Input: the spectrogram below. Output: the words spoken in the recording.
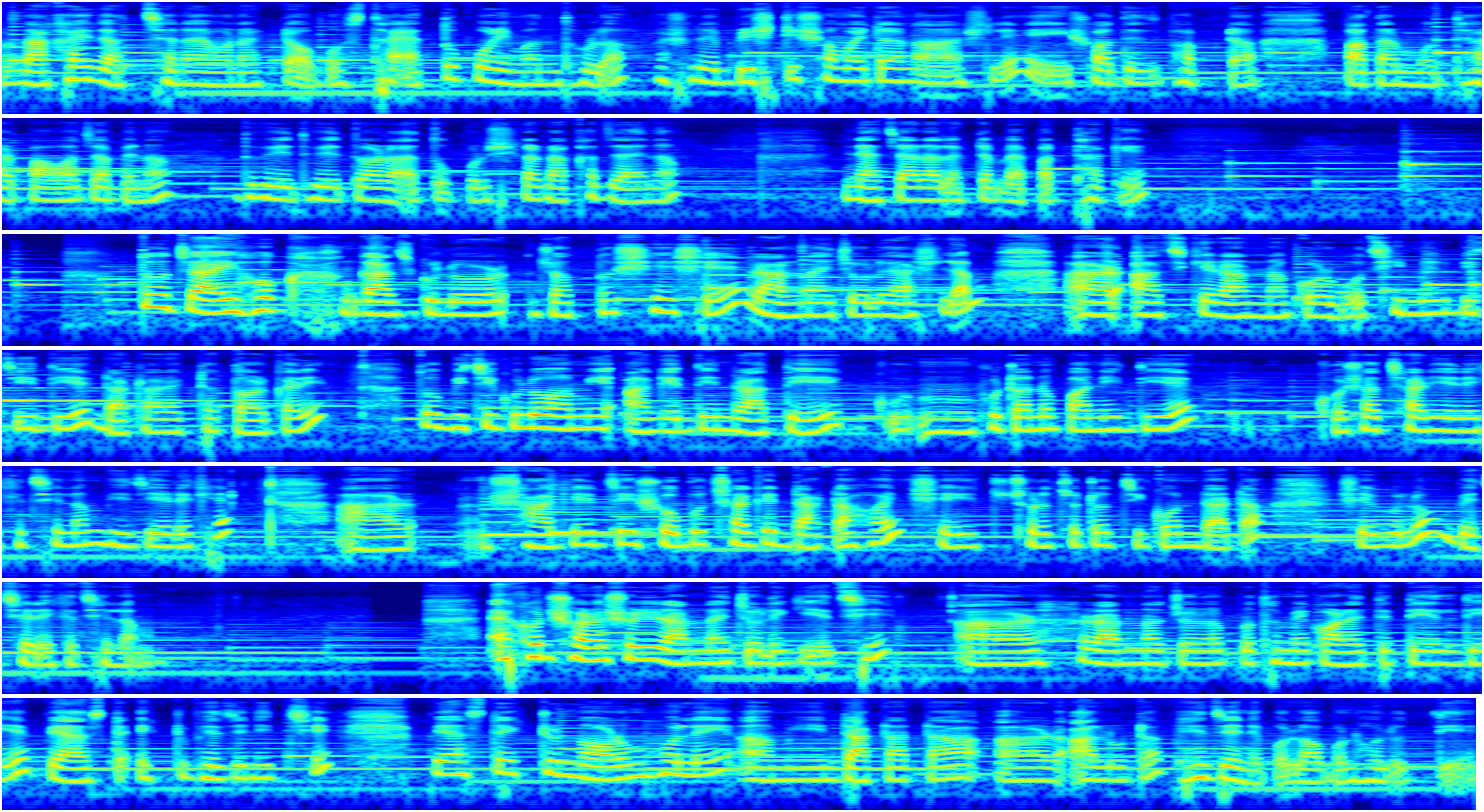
রাখাই যাচ্ছে না এমন একটা অবস্থা, এত পরিমাণ ধুলা। আসলে বৃষ্টির সময়টা না আসলে এই সতেজ ভাবটা পাতার মধ্যে আর পাওয়া যাবে না। ধুয়ে ধুয়ে তো আর এত পরিষ্কার রাখা যায় না। ন্যাচারাল একটা ব্যাপার থাকে। তো যাই হোক, গাছগুলোর যত্ন শেষে রান্নায় চলে আসলাম। আর আজকে রান্না করব ছিমের বিচি দিয়ে ডাটার একটা তরকারি। তো বিচিগুলো আমি আগের দিন রাতে ফুটানো পানি দিয়ে খোসা ছাড়িয়ে রেখেছিলাম, ভিজিয়ে রেখে। আর শাকের যে সবুজ শাকের ডাটা হয়, সেই ছোট ছোট চিকন ডাটা সেগুলো বেছে রেখেছিলাম। এখন সরাসরি রান্নায় চলে গিয়েছি। আর রান্নার জন্য প্রথমে কড়াইতে তেল দিয়ে পেঁয়াজটা একটু ভেজে নিচ্ছি। পেঁয়াজটা একটু নরম হলেই আমি ডাটাটা আর আলুটা ভেজে নেব লবণ, হলুদ দিয়ে।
